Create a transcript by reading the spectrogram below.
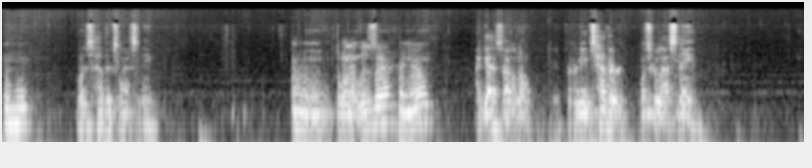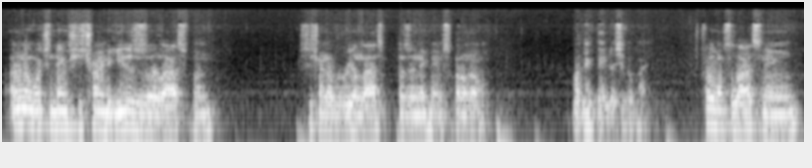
Mm-hmm. What is Heather's last name? Um, the one that lives there right now? I guess, I don't know. If her name's Heather, what's her last name? I don't know which name she's trying to use as her last one. She's trying to have a real last as her nickname, so I don't know. What nickname does she go by? She probably wants the last name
